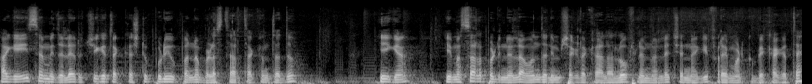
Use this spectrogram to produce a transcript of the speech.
ಹಾಗೆ ಈ ಸಮಯದಲ್ಲೇ ರುಚಿಗೆ ತಕ್ಕಷ್ಟು ಪುಡಿ ಉಪ್ಪನ್ನು ಬಳಸ್ತಾ ಇರ್ತಕ್ಕಂಥದ್ದು. ಈಗ ಈ ಮಸಾಲ ಪುಡಿನೆಲ್ಲ ಒಂದು ನಿಮಿಷಗಳ ಕಾಲ ಲೋ ಫ್ಲೇಮ್ನಲ್ಲೇ ಚೆನ್ನಾಗಿ ಫ್ರೈ ಮಾಡ್ಕೋಬೇಕಾಗತ್ತೆ.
